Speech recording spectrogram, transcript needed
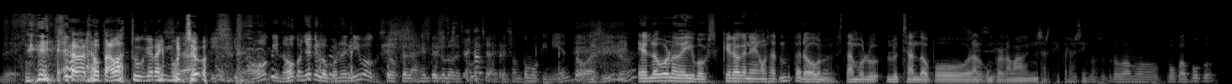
de- Notabas tú que erais O sea, muchos. no, que no, coño, que lo ponen en Evox, o que la gente que lo escucha, que son como 500 o así, ¿no? Es lo bueno de Evox, creo que no llegamos a tanto, pero bueno, estamos lu- luchando por Sí, algún sí. programa en esas cifras, sí. Nosotros vamos poco a poco.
